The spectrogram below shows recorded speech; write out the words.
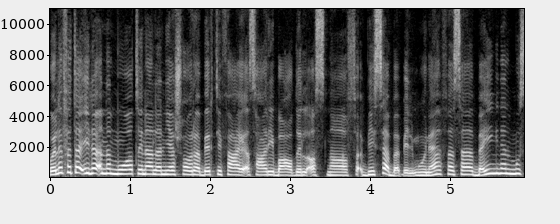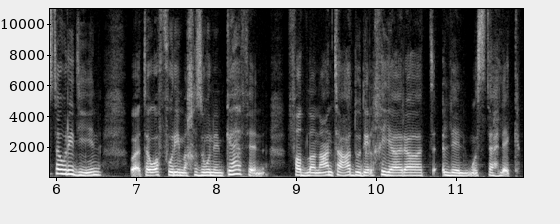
ولفت إلى أن المواطن لن يشعر بارتفاع أسعار بعض الأصناف بسبب المنافسة بين المستوردين وتوفر مخزون كاف فضلا عن تعدد الخيارات للمستهلك.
